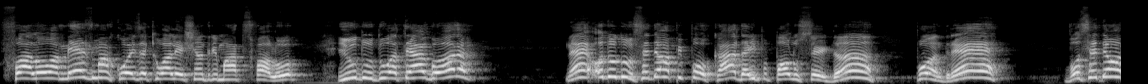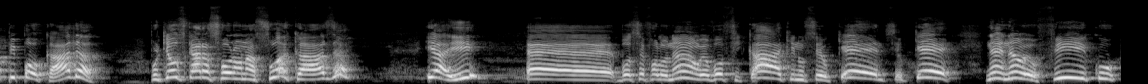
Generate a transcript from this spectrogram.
Falou a mesma coisa que o Alexandre Matos falou. E o Dudu até agora, né? Ô Dudu, você deu uma pipocada aí pro Paulo Serdã, pro André. Você deu uma pipocada porque os caras foram na sua casa e aí é, você falou, não, eu vou ficar, que não sei o que, não sei o que, né? Não, eu fico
